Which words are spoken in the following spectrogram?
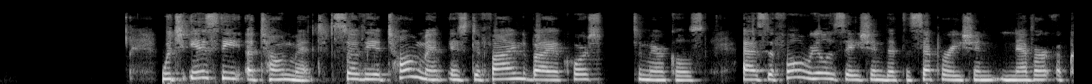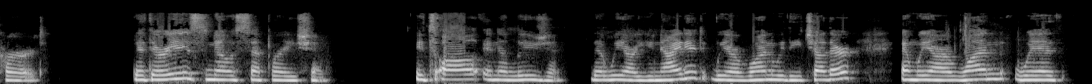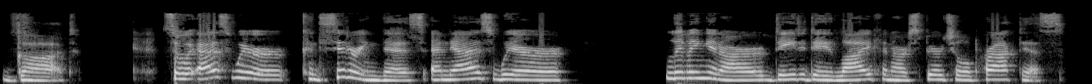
Which is the atonement. So the atonement is defined by A Course in Miracles as the full realization that the separation never occurred, that there is no separation. It's all an illusion. that we are united, we are one with each other, and we are one with God. So as we're considering this and as we're living in our day to day life and our spiritual practice,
